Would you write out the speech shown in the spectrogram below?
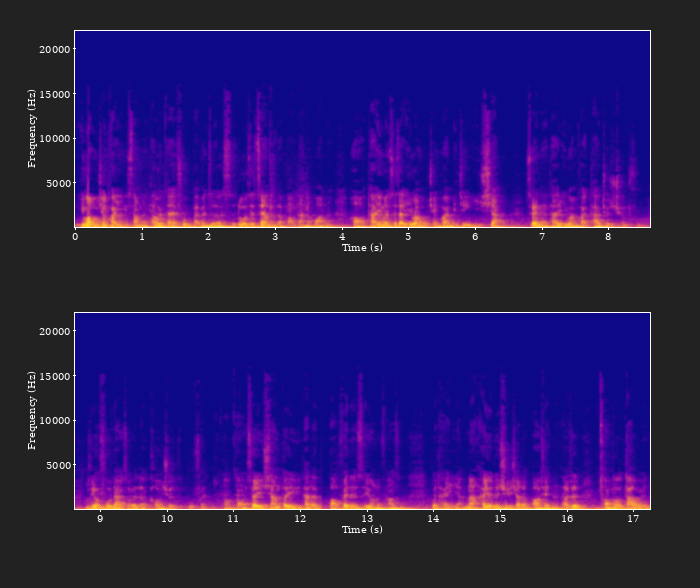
一万五千块以上呢，他会再付百分之二十。如果是这样子的保单的话呢，好，他因为是在一万五千块美金以下，所以呢，他一万块他就是全付。只有负担所谓的 co-insurance 部分，OK，哦，所以相对于它的保费的使用的方式不太一样。那还有的学校的保险呢，它是从头到尾呢，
